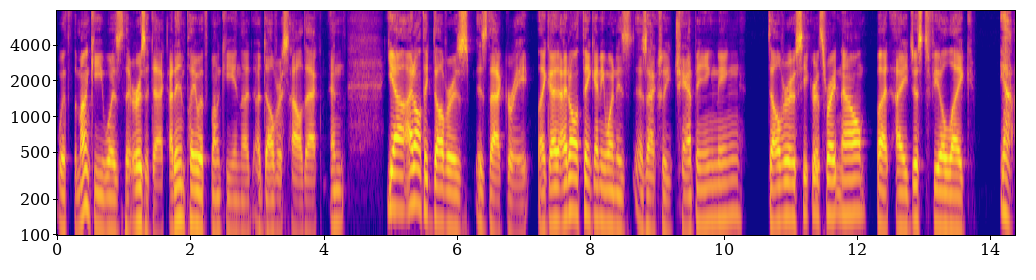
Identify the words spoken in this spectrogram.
with the monkey was the Urza deck. I didn't play with monkey in the a Delver style deck, and yeah, I don't think Delver is is that great. Like I, I don't think anyone is is actually championing Delver Secrets right now, but I just feel like yeah,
